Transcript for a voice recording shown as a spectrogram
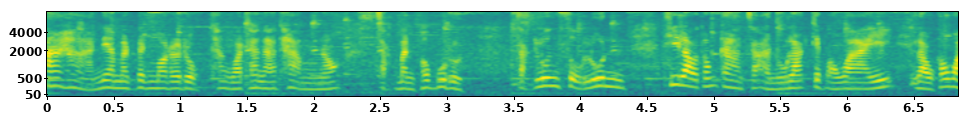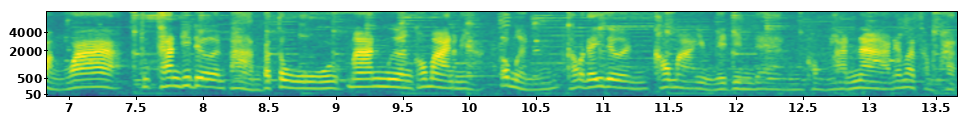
อาหารเนี่ยมันเป็นมรดกทางวัฒนธรรมเนาะจากบรรพบุรุษ จากรุ่นสู่รุ่นที่เราต้องการจะอนุรักษ์เก็บเอาไว้ เราก็หวังว่าทุกท่านที่เดินผ่านประตูม่านเมืองเข้ามาเนี่ยก็เหมือนเขาได้เดินเข้ามาอยู่ในดินแดนของล้านนาได้มาสัมผัส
